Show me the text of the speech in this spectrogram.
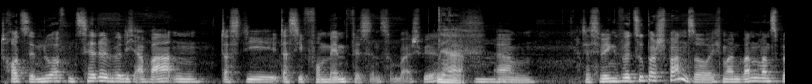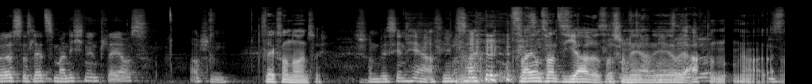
Trotzdem, nur auf dem Zettel würde ich erwarten, dass die, dass die vom Memphis sind zum Beispiel. Ja, Ähm, deswegen wird super spannend so. Ich meine, wann waren Spurs das letzte Mal nicht in den Playoffs? Auch schon, 96. schon ein bisschen her, auf jeden Fall. 22 Jahre ist das Was schon her. Nee, Seite 8 und, ja, Ist,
